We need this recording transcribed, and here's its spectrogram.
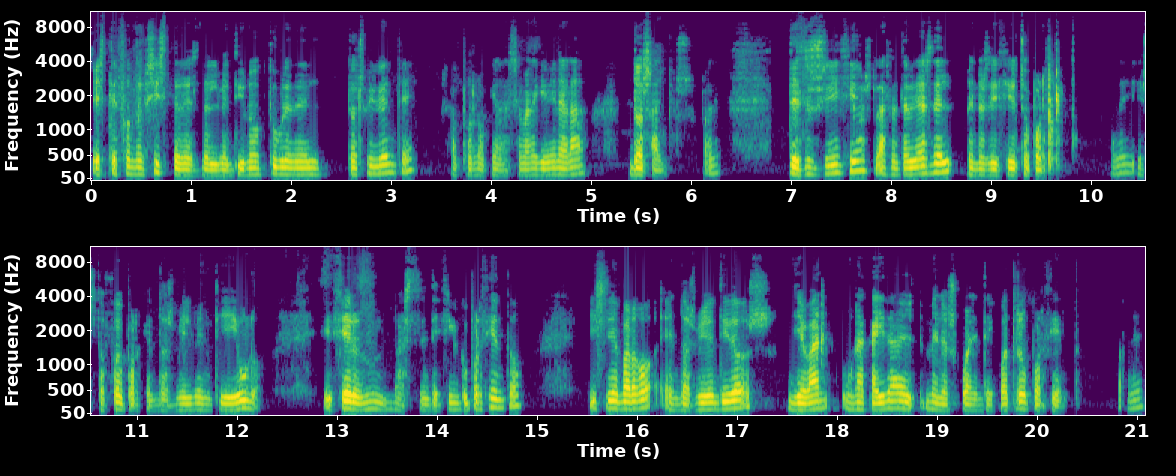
Este fondo existe desde el 21 de octubre del 2020, o sea, por lo que la semana que viene hará dos años. ¿vale? Desde sus inicios, la rentabilidad es del menos 18%. Y esto fue porque en 2021 hicieron un más 35% y sin embargo en 2022 llevan una caída del menos 44%. ¿vale?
